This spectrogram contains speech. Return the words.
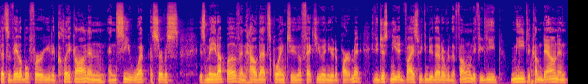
that's available for you to click on and, and see what a service is made up of and how that's going to affect you and your department. If you just need advice, we can do that over the phone. If you need me to come down and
